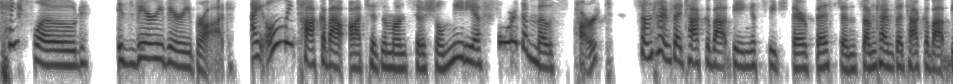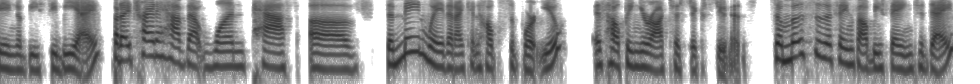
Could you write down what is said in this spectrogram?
caseload is very, very broad. I only talk about autism on social media for the most part. Sometimes I talk about being a speech therapist and sometimes I talk about being a BCBA, but I try to have that one path of the main way that I can help support you is helping your autistic students. So most of the things I'll be saying today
